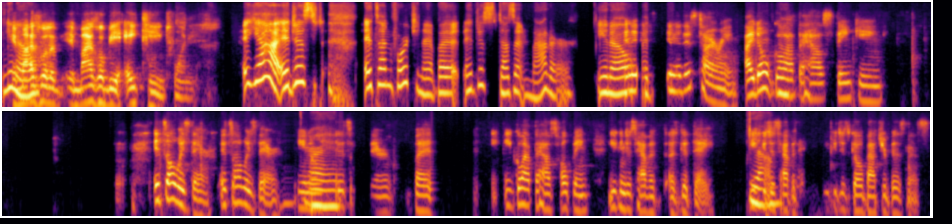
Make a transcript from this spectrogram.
you it know, might as well it might as well be 1820. yeah, it just it's unfortunate, but it just doesn't matter. You know, and it, It- and it is tiring. I don't go Mm. out the house thinking it's always there. It's always there. You know, Right. it's there, but you go out the house hoping you can just have a, a good day. You yeah, could just have a you could just go about your business.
